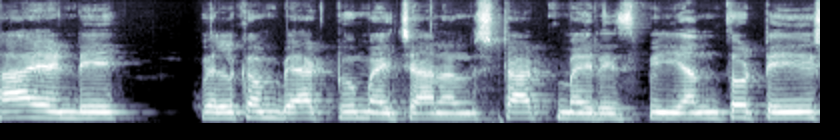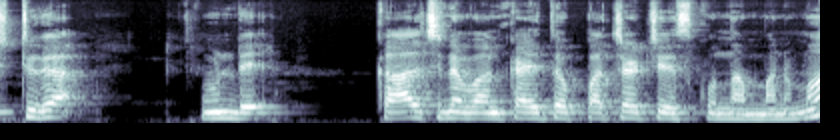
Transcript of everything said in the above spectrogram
హాయ్ అండి. Welcome back to my channel. Start my recipe. ఎంతో టేస్ట్గా ఉండే కాల్చిన వంకాయతో పచ్చడి చేసుకుందాం మనము.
